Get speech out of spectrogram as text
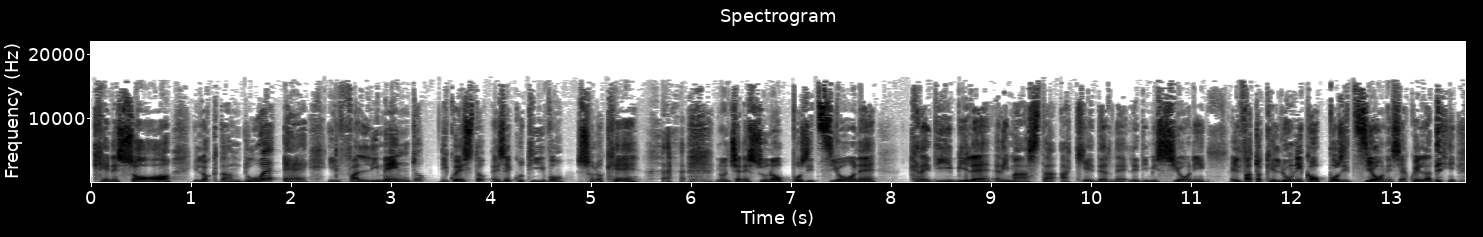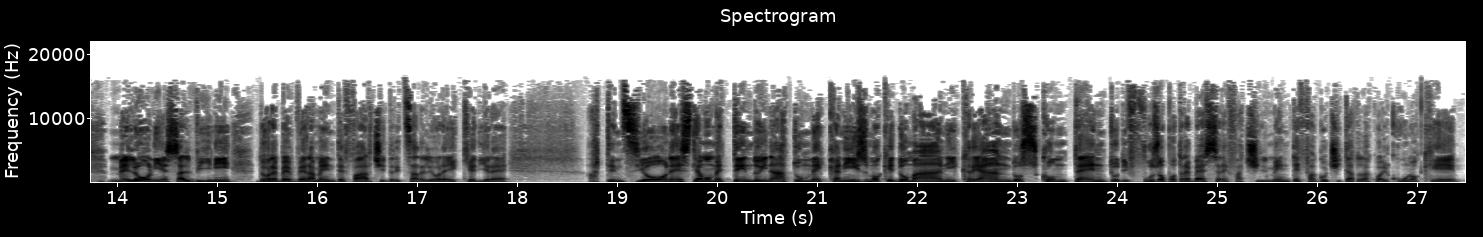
che ne so, il lockdown 2 è il fallimento di questo esecutivo, solo che non c'è nessuna opposizione credibile rimasta a chiederne le dimissioni. E il fatto che l'unica opposizione sia quella di Meloni e Salvini dovrebbe veramente farci drizzare le orecchie e dire Attenzione, stiamo mettendo in atto un meccanismo che domani, creando scontento diffuso, potrebbe essere facilmente fagocitato da qualcuno che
